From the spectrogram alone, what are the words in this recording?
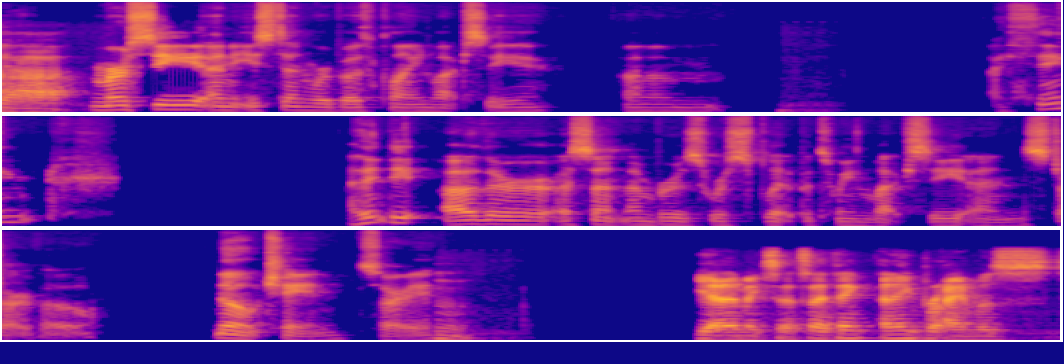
Yeah, Uh, Mercy and Easton were both playing Lexi. Um, I think, I think the other Ascent members were split between Lexi and Starvo. No, Chane. Sorry. Hmm. Yeah, that makes sense. I think I think Brian was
